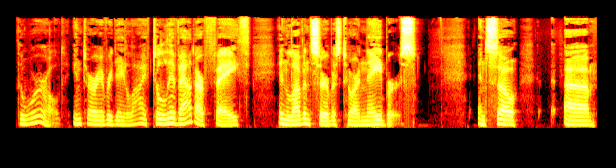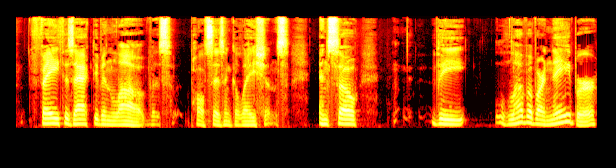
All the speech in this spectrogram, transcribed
the world, into our everyday life, to live out our faith in love and service to our neighbors. And so, uh, faith is active in love, as Paul says in Galatians. And so, the love of our neighbor,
